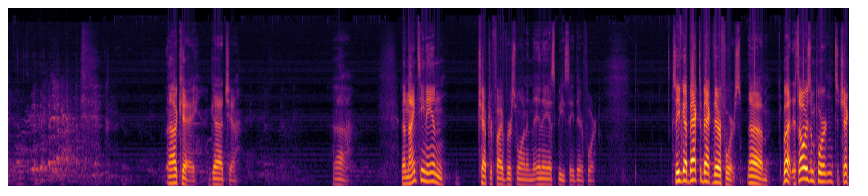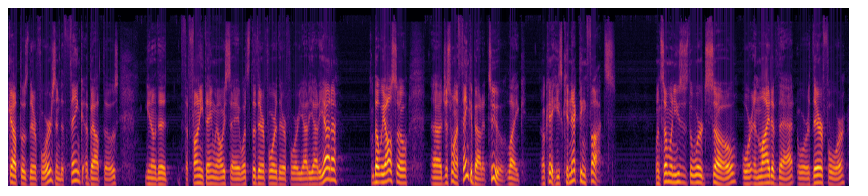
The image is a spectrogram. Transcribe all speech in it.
Okay, gotcha. Ah. Now, 19 and chapter 5, verse 1, and the NASB say therefore. So you've got back to back therefores. Um, but it's always important to check out those therefores and to think about those. You know, the, the funny thing we always say, what's the therefore, therefore, yada, yada, yada. But we also uh, just want to think about it too. Like, okay, he's connecting thoughts. When someone uses the word so, or in light of that, or therefore,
